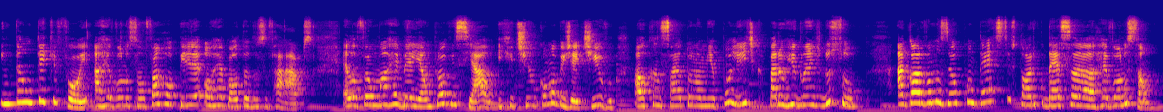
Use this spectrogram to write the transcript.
Então, o que, que foi a Revolução Farroupilha ou Revolta dos Farrapos? Ela foi uma rebelião provincial e que tinha como objetivo alcançar a autonomia política para o Rio Grande do Sul. Agora vamos ver o contexto histórico dessa revolução,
